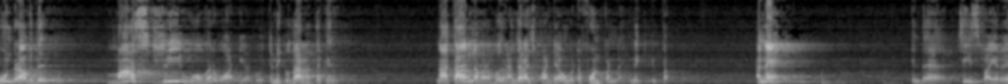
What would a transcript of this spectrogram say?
மூன்றாவது mastery over what you do இன்னைக்கு உதாரணத்துக்கு நான் காரில் வரும்போது ரங்கராஜ் பாண்டே அவங்ககிட்ட ஃபோன் பண்ணேன். இன்னைக்கு இப்போ. அண்ணே இந்த சீஸ் ஃபயரு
